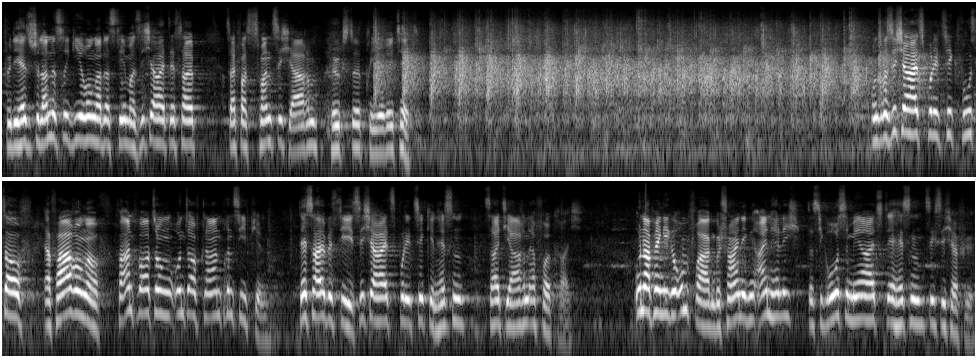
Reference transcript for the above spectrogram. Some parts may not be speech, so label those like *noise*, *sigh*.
Für die Hessische Landesregierung hat das Thema Sicherheit deshalb seit fast 20 Jahren höchste Priorität. Unsere Sicherheitspolitik fußt auf Erfahrung, auf Verantwortung und auf klaren Prinzipien. Deshalb ist die Sicherheitspolitik in Hessen seit Jahren erfolgreich. Unabhängige Umfragen bescheinigen einhellig, dass die große Mehrheit der Hessen sich sicher fühlt.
